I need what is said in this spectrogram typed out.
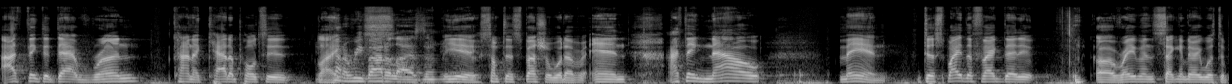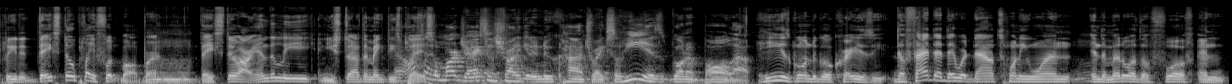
I think that that run kind of catapulted. Like Kind of revitalized them. yeah, something special, whatever. And I think now, man, despite the fact that it uh, Ravens secondary was depleted, they still play football, bro. They still are in the league, and you still have to make these And plays. Also, Lamar Jackson's trying to get a new contract, so he is going to ball out. he is going to go crazy. The fact that they were down 21 in the middle of the fourth, and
